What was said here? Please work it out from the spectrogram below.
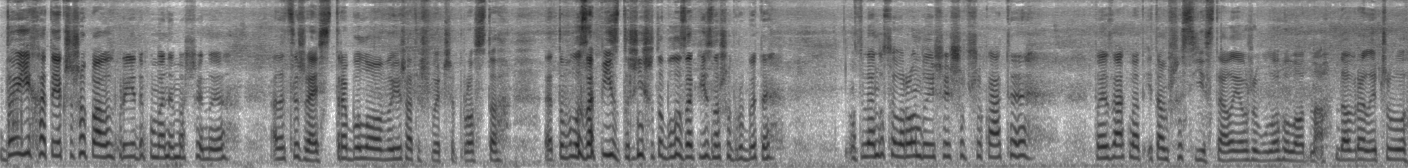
доїхати, якщо що, Павел приїде по мене машиною. Але це жесть. Треба було виїжджати швидше просто. Е, То було запізно, точніше, то було запізно, щоб робити зелену селаронду і ще й щоб шукати той заклад і там щось їсти, але я вже була голодна. Добре, лечу.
